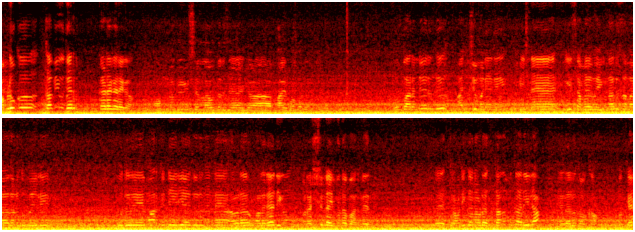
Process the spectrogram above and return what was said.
हम लोग कभी उधर खड़ा करेगा हम लोग इंशाल्लाह उधर जाएगा फाइव ओ क्लॉक അപ്പോൾ പറഞ്ഞു വരുന്നത് അഞ്ച് മണിയാണ് പിന്നെ ഈ സമയം വൈകുന്നേരം സമയത്താണ് ദുബൈയിൽ പൊതുവെ മാർക്കറ്റ് ഏരിയ ആയതുകൊണ്ട് തന്നെ അവിടെ വളരെയധികം റഷ് ഉണ്ടായിരിക്കും എന്നാണ് പറഞ്ഞത് അപ്പോൾ എത്ര മണിക്കാണ് അവിടെ എത്താൻ നമുക്കറിയില്ല ഏതായാലും നോക്കാം ഓക്കെ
